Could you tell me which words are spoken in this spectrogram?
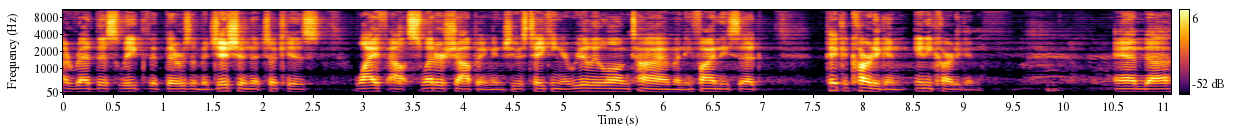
I read this week that there was a magician that took his wife out sweater shopping and she was taking a really long time, and he finally said, Pick a cardigan, any cardigan. And uh,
